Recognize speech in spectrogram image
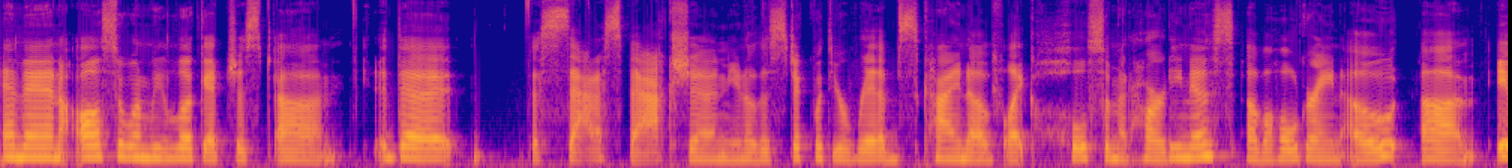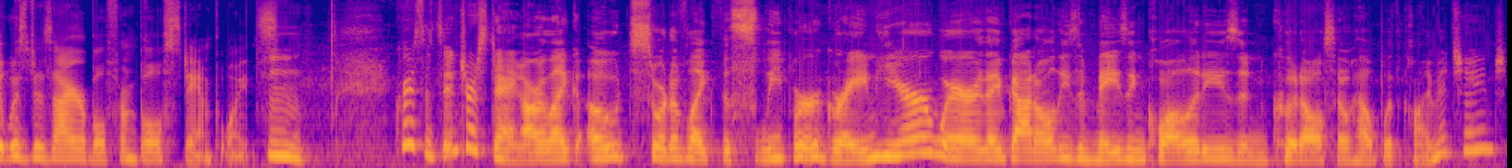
And then also when we look at just um, the the satisfaction, you know, the stick with your ribs kind of like wholesome and heartiness of a whole grain oat, um, it was desirable from both standpoints. Hmm. Chris, it's interesting. Are like oats sort of like the sleeper grain here, where they've got all these amazing qualities and could also help with climate change?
